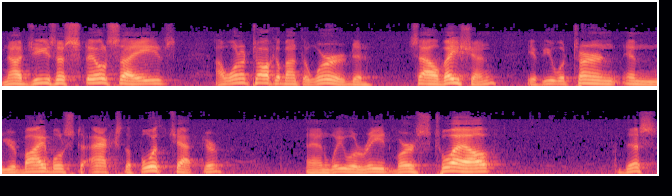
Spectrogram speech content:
Now, Jesus still saves. I want to talk about the word salvation. If you will turn in your Bibles to Acts, the fourth chapter, and we will read verse 12. This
